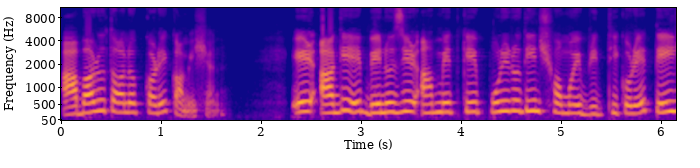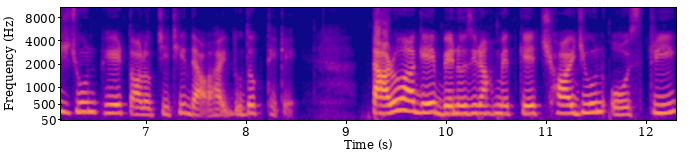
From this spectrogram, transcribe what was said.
আবারও তলব করে কমিশন। এর আগে বেনজির আহমেদকে পনেরো দিন সময় বৃদ্ধি করে তেইশ জুন ফের তলব চিঠি দেওয়া হয় দুদক থেকে। তারও আগে বেনজির আহমেদকে ছয় জুন ও স্ত্রী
